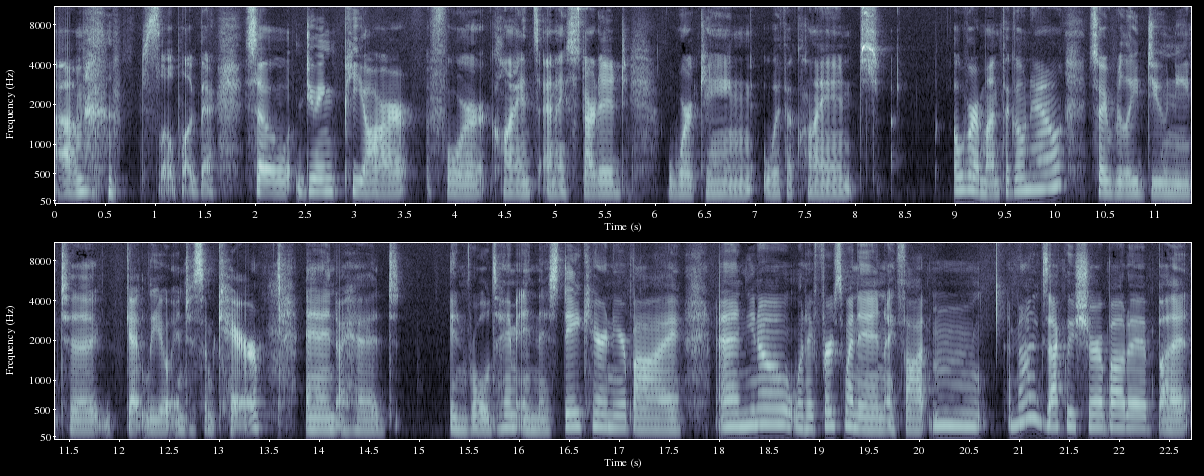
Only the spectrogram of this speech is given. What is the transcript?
Um, just a little plug there. So doing PR for clients and I started working with a client over a month ago now. So I really do need to get Leo into some care. And I had enrolled him in this daycare nearby. And, you know, when I first went in, I thought, mm, I'm not exactly sure about it, but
